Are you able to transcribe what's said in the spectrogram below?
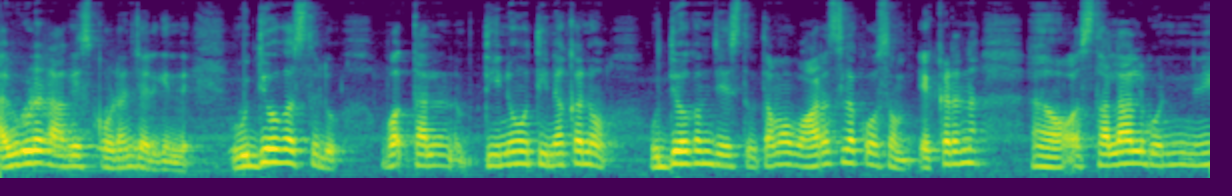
అవి కూడా లాగేసుకోవడం జరిగింది. ఉద్యోగస్తులు తన తినో తినకనో ఉద్యోగం చేస్తూ తమ వారసుల కోసం ఎక్కడన్నా స్థలాలు కొన్ని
